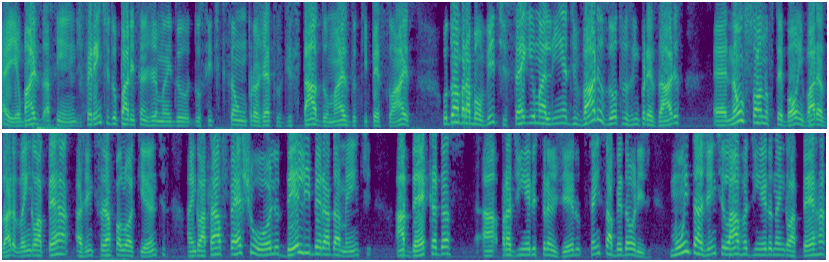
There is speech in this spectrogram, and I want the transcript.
É, e o mais, assim, diferente do Paris Saint-Germain e do, do City, que são projetos de Estado mais do que pessoais, o do Abramovich segue uma linha de vários outros empresários, é, não só no futebol, em várias áreas. A Inglaterra, a gente já falou aqui antes, a Inglaterra fecha o olho deliberadamente há décadas para dinheiro estrangeiro, sem saber da origem. Muita gente lava dinheiro na Inglaterra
